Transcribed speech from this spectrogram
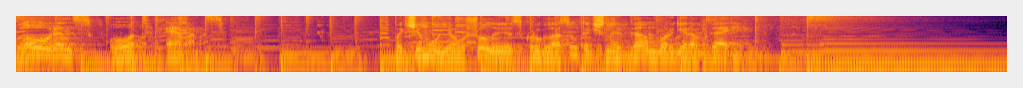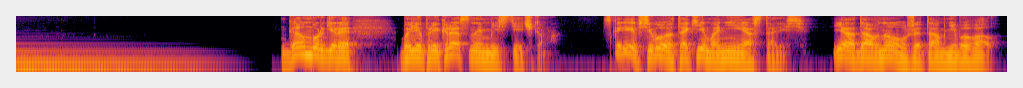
Лоуренс от Эванс Почему я ушел из круглосуточных гамбургеров Гарри? Гамбургеры были прекрасным местечком. Скорее всего, таким они и остались. Я давно уже там не бывал.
